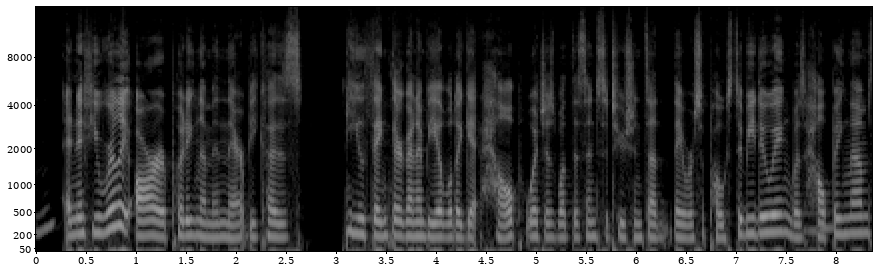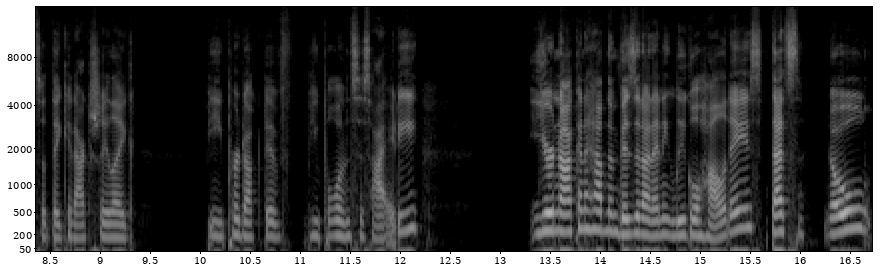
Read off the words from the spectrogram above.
Mhm. And if you really are putting them in there because you think they're going to be able to get help, which is what this institution said they were supposed to be doing, was helping them so that they could actually like be productive people in society. You're not going to have them visit on any legal holidays. That's no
